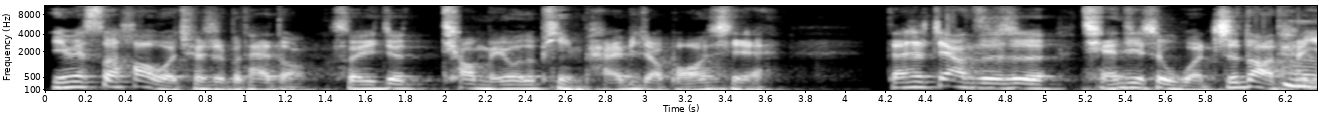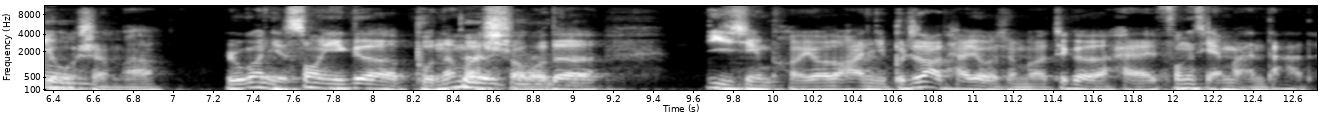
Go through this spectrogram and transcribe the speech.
因为色号我确实不太懂，所以就挑没有的品牌比较保险。但是这样子是前提是我知道它有什么。嗯如果你送一个不那么熟的异性朋友的话，你不知道他有什么，这个还风险蛮大的。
